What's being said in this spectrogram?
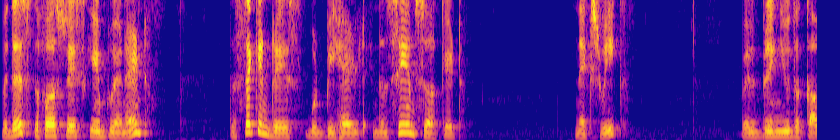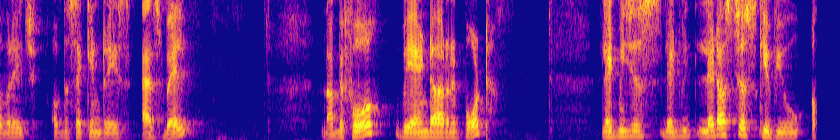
With this, the first race came to an end. The second race would be held in the same circuit next week. We'll bring you the coverage of the second race as well. Now, before we end our report, let me just let me let us just give you a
